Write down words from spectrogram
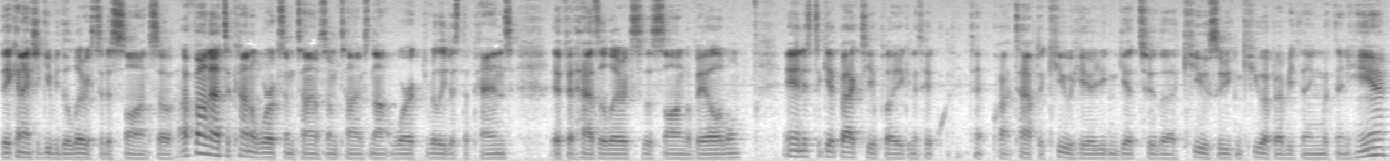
they can actually give you the lyrics to the song. So I found that to kind of work sometimes, sometimes not work. Really just depends if it has the lyrics to the song available. And just to get back to your play, you can just hit tap the queue here. You can get to the queue, so you can queue up everything within here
